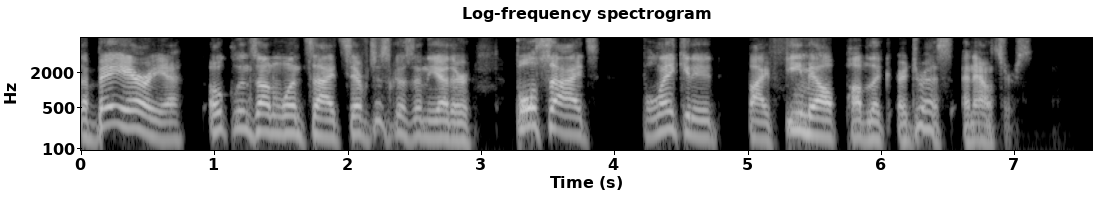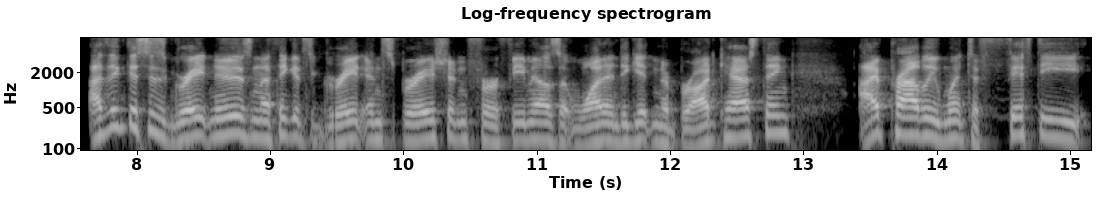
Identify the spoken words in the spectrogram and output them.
the Bay Area, Oakland's on one side, San Francisco's on the other, both sides blanketed by female public address announcers. I think this is great news, and I think it's great inspiration for females that wanted to get into broadcasting. I probably went to 50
